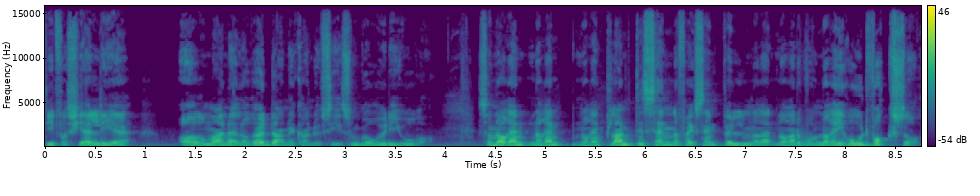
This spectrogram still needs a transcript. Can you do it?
de forskjellige armene, eller røddene, kan du si, som går ut i jorda. Så når en, når en, når en plante sender f.eks. Når, en- når, når ei rot vokser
